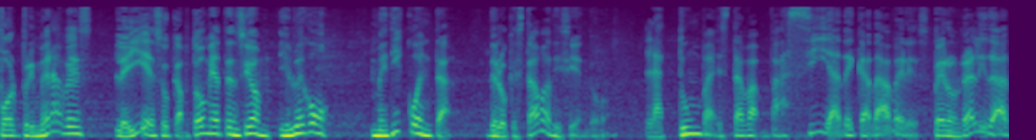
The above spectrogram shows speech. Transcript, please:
Por primera vez leí eso, captó mi atención y luego me di cuenta de lo que estaba diciendo. La tumba estaba vacía de cadáveres, pero en realidad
